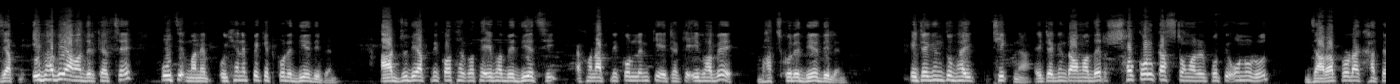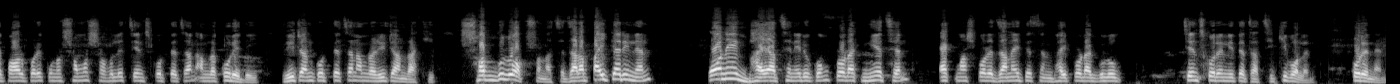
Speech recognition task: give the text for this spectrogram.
যে আপনি এইভাবে আমাদের কাছে মানে ওইখানে প্যাকেট করে দিয়ে দিবেন। আর যদি আপনি কথার কথা এইভাবে দিয়েছি, এখন আপনি করলেন কি, এটাকে এইভাবে ভাঁজ করে দিয়ে দিলেন। এটা কিন্তু ভাই ঠিক না। এটা কিন্তু আমাদের সকল কাস্টমারের প্রতি অনুরোধ যারা প্রোডাক্ট হাতে পাওয়ার পরে কোনো সমস্যা হলে চেঞ্জ করতে চান, আমরা করে দেই। রিটার্ন করতে চান, আমরা রিটার্ন রাখি। সবগুলো অপশন আছে। যারা পাইকারি নেন, অনেক ভাই আছেন এরকম প্রোডাক্ট নিয়েছেন, এক মাস পরে জানাইতেছেন, ভাই প্রোডাক্টগুলো চেঞ্জ করে নিতে চাচ্ছি। কি বলেন? করে নেন।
